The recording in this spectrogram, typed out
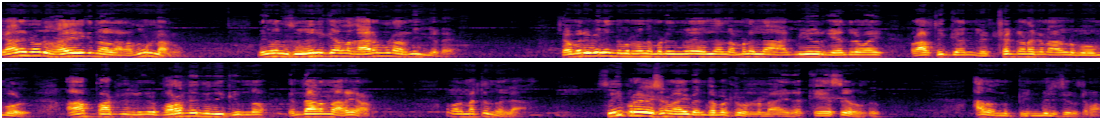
ഞാൻ എന്നോട് സഹകരിക്കുന്ന ആളാണ്. അതുകൊണ്ടാണ്. നിങ്ങൾ സ്വീകരിക്കാനുള്ള കാരണം കൂടെ അറിഞ്ഞിരിക്കട്ടെ. ശബരിമല എന്ന് പറഞ്ഞാൽ നമ്മുടെ നിങ്ങളെല്ലാം നമ്മളെല്ലാം ആത്മീയ കേന്ദ്രമായി പ്രാർത്ഥിക്കാൻ ലക്ഷക്കണക്കിന് ആളുകൾ പോകുമ്പോൾ ആ പാട്ടിൽ നിങ്ങൾ പുറഞ്ഞു നിൽക്കുന്ന എന്താണെന്ന് അറിയണം. അപ്പോൾ മറ്റൊന്നുമല്ല. സ്ത്രീ പ്രവേശനവുമായി ബന്ധപ്പെട്ടുകൊണ്ടുണ്ടായ കേസുകളുണ്ട്. അതൊന്ന് പിൻവലിച്ചു കിട്ടണം.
